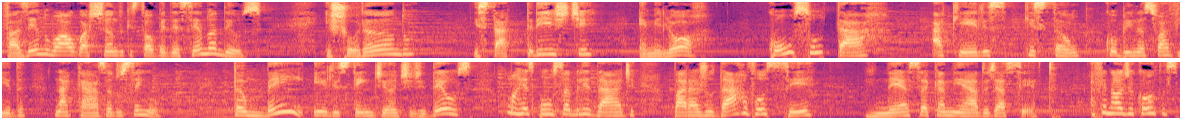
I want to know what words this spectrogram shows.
fazendo algo achando que está obedecendo a Deus e chorando, está triste, é melhor consultar aqueles que estão cobrindo a sua vida na casa do Senhor. Também eles têm diante de Deus uma responsabilidade para ajudar você nessa caminhada de acerto. Afinal de contas,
